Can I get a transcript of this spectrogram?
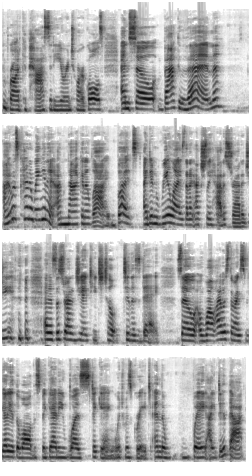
broad capacity or into our goals. And so back then, I was kind of winging it. I'm not going to lie, but I didn't realize that I actually had a strategy, and it's the strategy I teach till to this day. So uh, while I was throwing spaghetti at the wall, the spaghetti was sticking, which was great. And the way I did that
